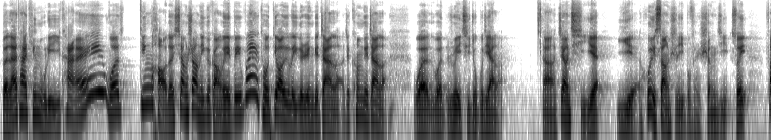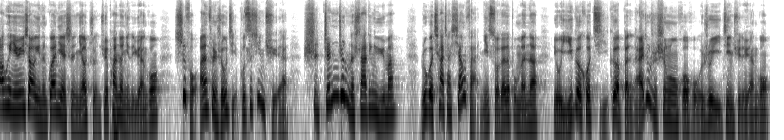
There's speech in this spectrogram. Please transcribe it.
本来他还挺努力，一看，哎，我盯好的向上的一个岗位被外头调了一个人给占了，这坑给占了，我我锐气就不见了啊，这样企业也会丧失一部分生机，所以。发挥鲶鱼效应的关键是你要准确判断你的员工是否安分守己、不思进取，是真正的沙丁鱼吗？如果恰恰相反，你所在的部门呢有一个或几个本来就是生龙活虎、锐意进取的员工，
